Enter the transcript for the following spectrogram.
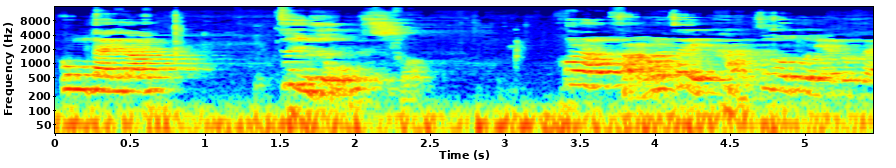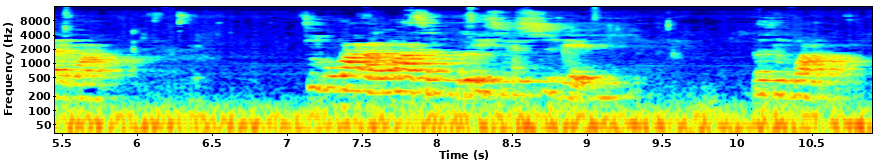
公担当，这就是我们的习惯。后来我反过来再一看，这么多年都在挖，就不挖来挖成格力型世界第一，那就挖吧。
